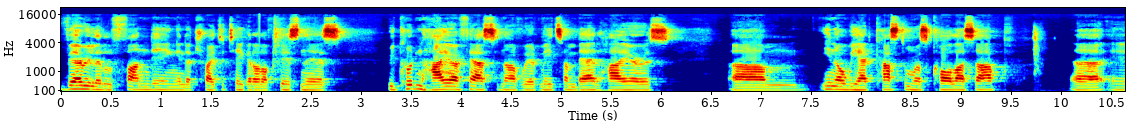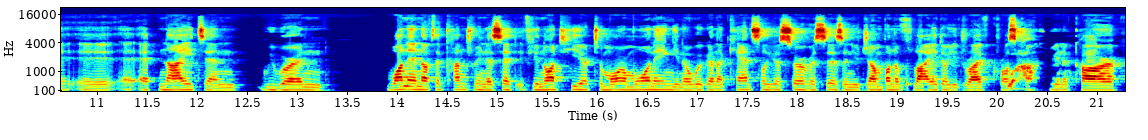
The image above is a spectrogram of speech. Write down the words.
very little funding and they tried to take it out of business. We couldn't hire fast enough. We had made some bad hires. Um, you know we had customers call us up uh, at night and we were in one end of the country and they said, if you're not here tomorrow morning, you know, we're going to cancel your services and you jump on a flight or you drive cross country in a car.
